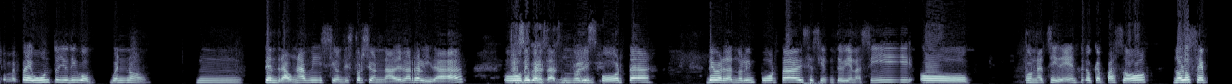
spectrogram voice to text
yo me pregunto, yo digo, bueno, mm, ¿tendrá una visión distorsionada de la realidad? ¿O de verdad no le importa? ¿De verdad no le importa y se siente bien así? ¿O fue un accidente o qué pasó? no lo sé,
